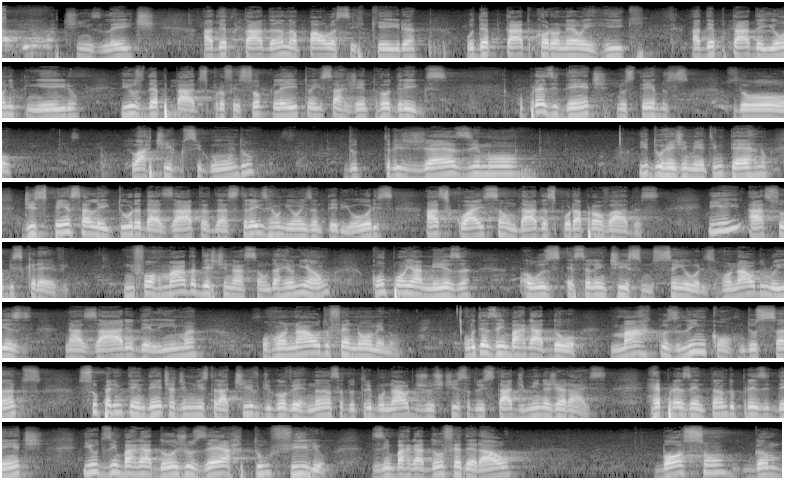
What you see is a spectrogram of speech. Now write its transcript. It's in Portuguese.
Martins Leite, a deputada Ana Paula Cirqueira, o deputado Coronel Henrique, a deputada Ione Pinheiro e os deputados professor Cleiton e Sargento Rodrigues. O presidente, nos termos do, do artigo 2 do trigésimo e do regimento interno, dispensa a leitura das atas das três reuniões anteriores, as quais são dadas por aprovadas, e as subscreve. Informada a destinação da reunião, compõe a mesa os excelentíssimos senhores Ronaldo Luiz Nazário de Lima, o Ronaldo Fenômeno, o desembargador Marcos Lincoln dos Santos, superintendente administrativo de governança do Tribunal de Justiça do Estado de Minas Gerais, representando o presidente e o desembargador José Arthur Filho, desembargador federal Bosson Gam...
